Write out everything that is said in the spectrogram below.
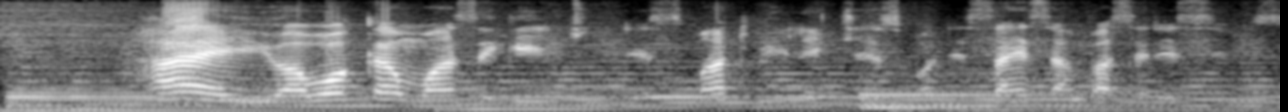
Hi, you are welcome once again to the Smart Way lectures on the Science Ambassador series.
